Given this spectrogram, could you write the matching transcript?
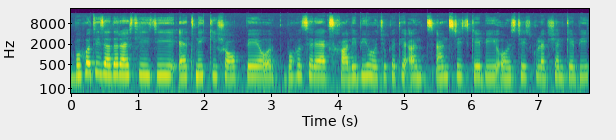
बहुत ही ज़्यादा रश थी जी एथनिक की शॉप पे और बहुत से रैक्स खाली भी हो चुके थे अनस्टिच के भी और स्टिच कलेक्शन के भी।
